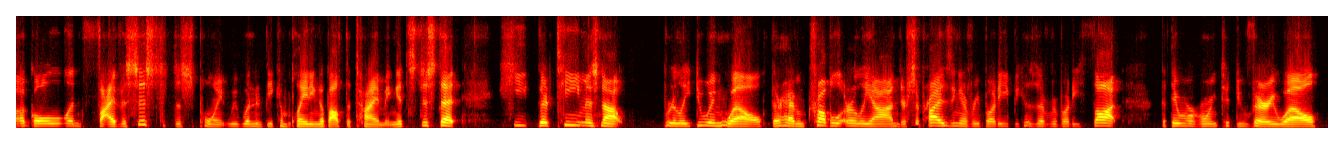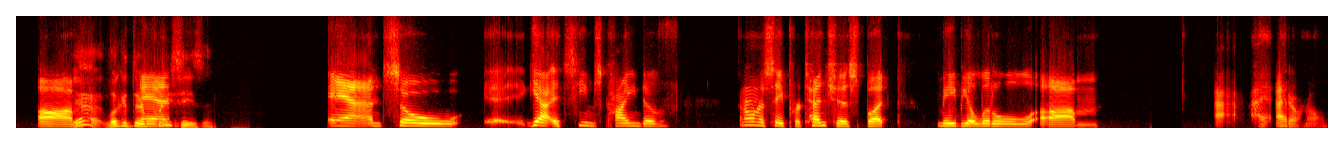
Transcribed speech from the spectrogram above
a goal and five assists at this point, we wouldn't be complaining about the timing. It's just that he their team is not really doing well. They're having trouble early on. They're surprising everybody because everybody thought that they were going to do very well. Um, yeah, look at their and, preseason. And so, eh, yeah, it seems kind of I don't want to say pretentious, but maybe a little um I, I don't know.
